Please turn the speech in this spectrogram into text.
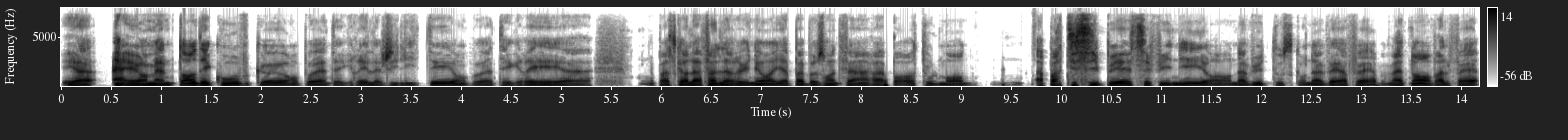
en même temps découvre qu'on peut intégrer l'agilité, on peut intégrer parce qu'à la fin de la réunion, il n'y a pas besoin de faire un rapport. Tout le monde a participé, c'est fini, on a vu tout ce qu'on avait à faire. Maintenant, on va le faire.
